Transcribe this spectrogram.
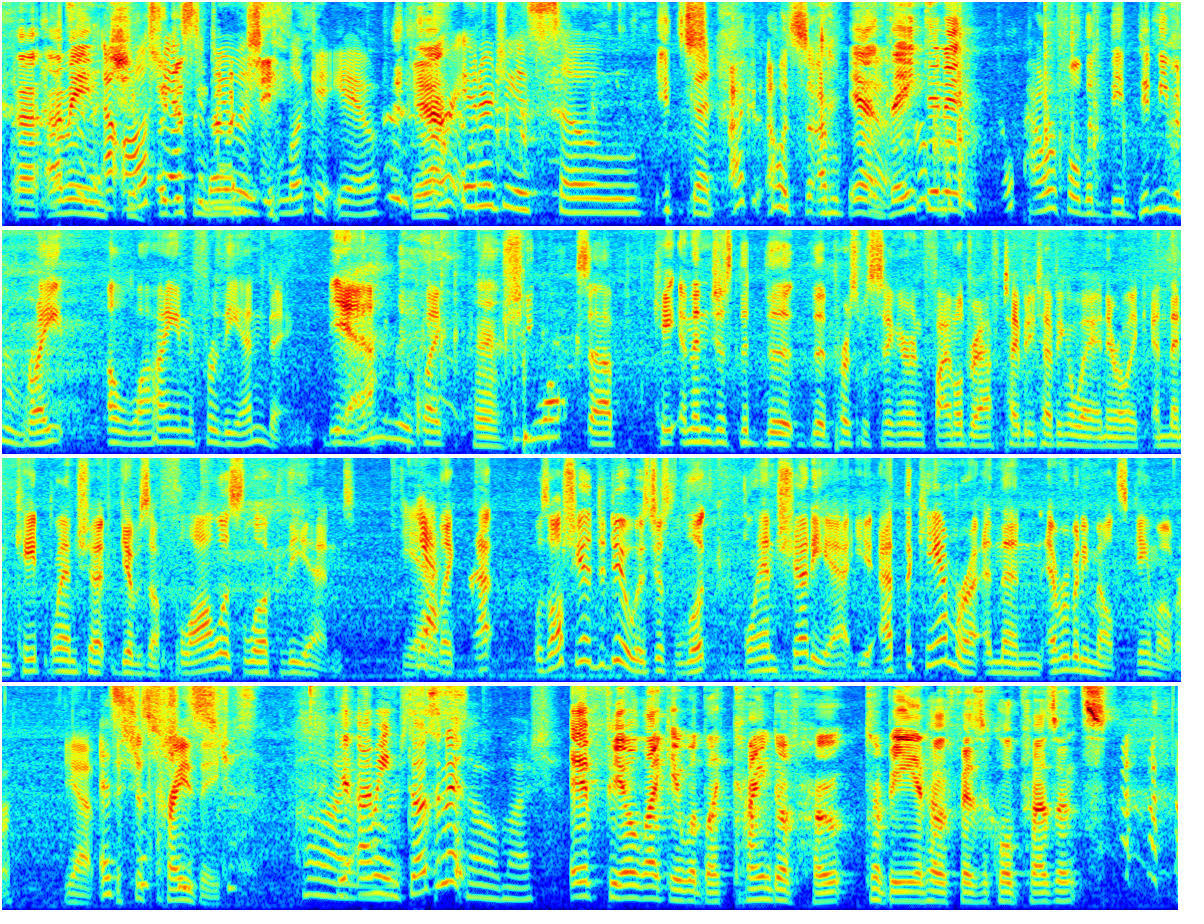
Uh, I mean, All she I has to know do is she- look at you. Yeah. Her energy is so It's good. I, could- oh, it's I'm, Yeah, they so- didn't- so powerful that they didn't even write a line for the ending. The Yeah. ending was like Yeah. she walks up. Cate, and then just the, the, the person was sitting there in final draft, typing typing away, and they were like, and then Cate Blanchett gives a flawless look. The end. Yeah. Like that was all she had to do was just look Blanchetti at you at the camera, and then everybody melts. Game over. Yeah. It's, It's, just, she's crazy. just- oh, Yeah, I love mean, doesn't it- so much? it feel like it would like kind of hurt to be in her physical presence.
